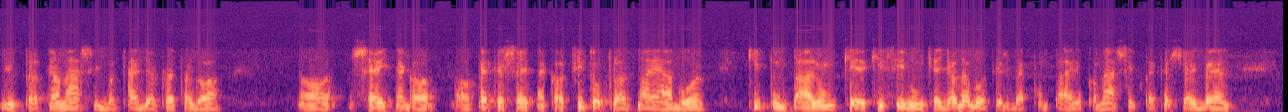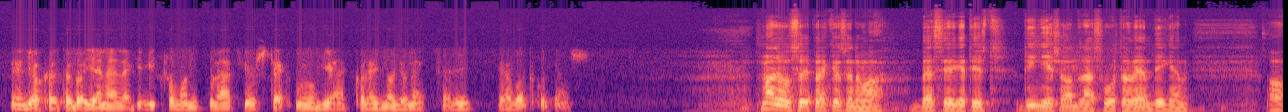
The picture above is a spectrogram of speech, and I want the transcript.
juttatni a másikba, tehát gyakorlatilag a, a sejtnek, a, a petesejtnek a citoplazmájából kipumpálunk, kiszívunk egy adagot, és bepumpáljuk a másik petesejben. Gyakorlatilag a jelenlegi mikromanipulációs technológiákkal egy nagyon egyszerű beavatkozás. Nagyon szépen köszönöm a beszélgetést. Dinnyés András volt a vendégem, a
